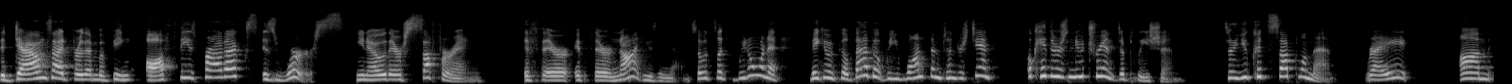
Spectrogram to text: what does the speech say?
the downside for them of being off these products is worse. You know, they're suffering if they're if they're not using them. So it's like we don't want to make them feel bad, but we want them to understand, okay, there's nutrient depletion. So you could supplement, right? um,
